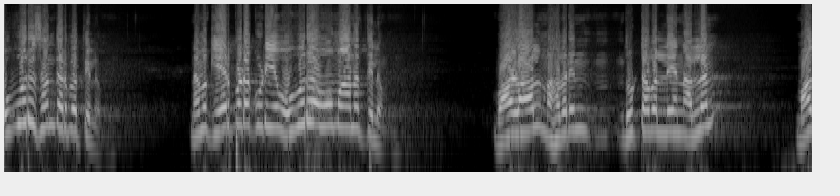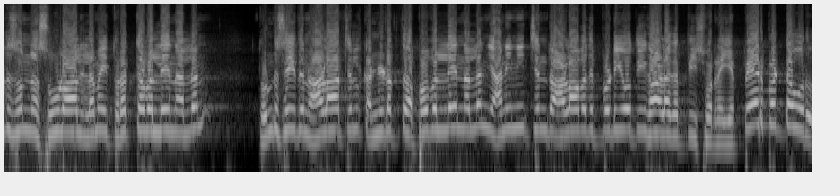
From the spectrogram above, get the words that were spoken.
ஒவ்வொரு சந்தர்ப்பத்திலும் நமக்கு ஏற்படக்கூடிய ஒவ்வொரு அவமானத்திலும் வாழால் மகவரின் தூட்டவல்லேன் அல்லன் மாது சொன்ன சூழால் இளமை துறக்கவல்லேன் அல்லன் தொண்டு செய்து நாளாற்றில் கண்ணிடத்து அப்பவல்லேன் அல்லன் யானினி சென்று ஆளாவதுப்படியோ தீகாலகத்தீஸ்வரனை. எப்பேற்பட்ட ஒரு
